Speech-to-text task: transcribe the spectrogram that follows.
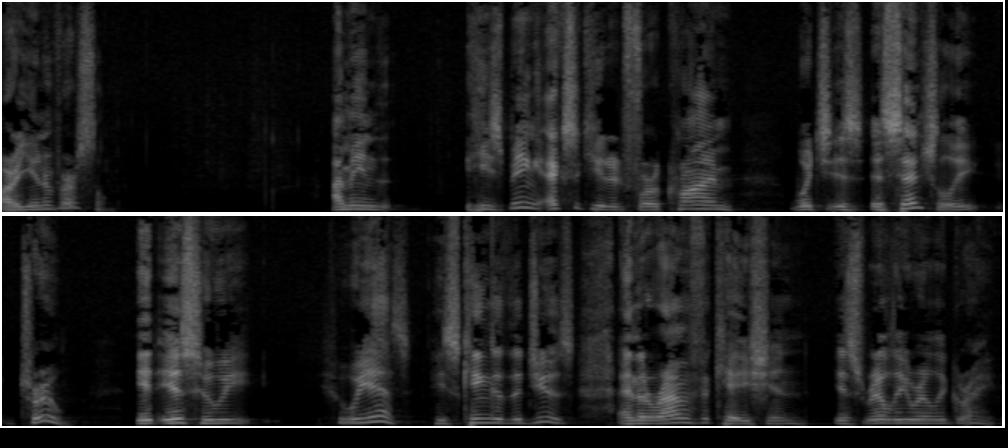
are universal. I mean, he's being executed for a crime which is essentially true. It is who he, who he is. He's king of the Jews. And the ramification is really, really great.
